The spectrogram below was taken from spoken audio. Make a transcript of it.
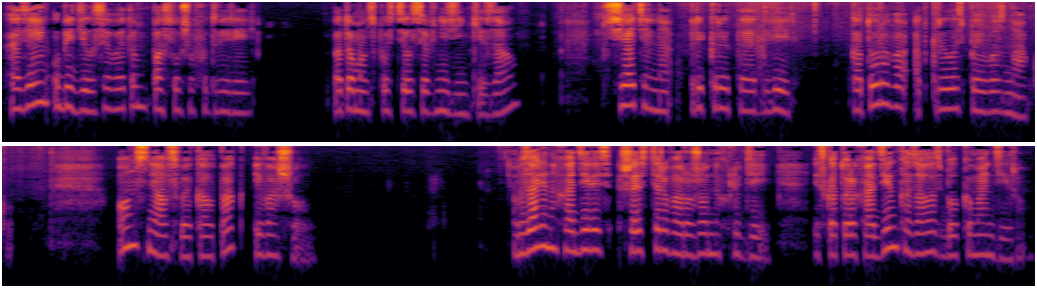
Хозяин убедился в этом, послушав у дверей. Потом он спустился в низенький зал, тщательно прикрытая дверь, которого открылась по его знаку. Он снял свой колпак и вошел. В зале находились шестеро вооруженных людей, из которых один, казалось, был командиром.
